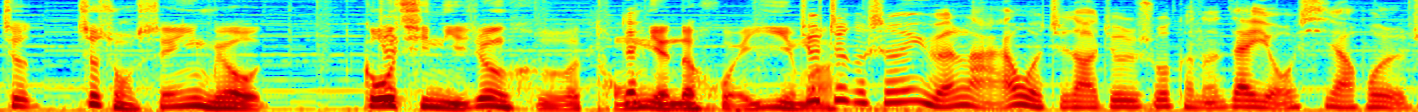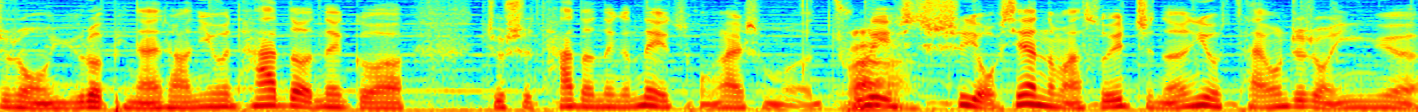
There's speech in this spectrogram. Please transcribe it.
就这种声音没有勾起你任何童年的回忆吗？就这个声音原来我知道，就是说可能在游戏啊或者这种娱乐平台上，因为它的那个就是它的那个内存啊什么处理是有限的嘛，所以只能有采用这种音乐，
